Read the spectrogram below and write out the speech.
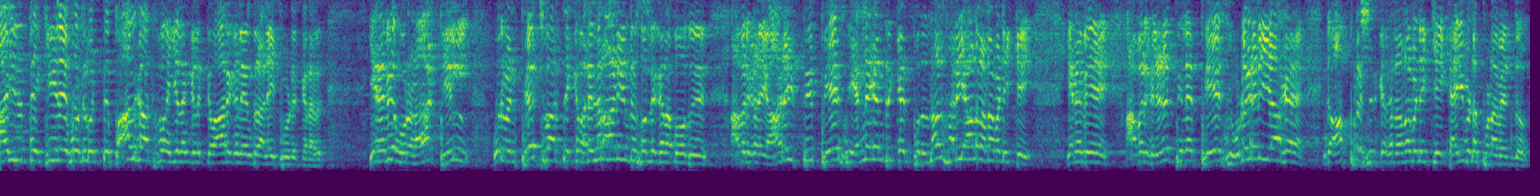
ஆயுதத்தை கீழே போட்டுவிட்டு பாதுகாப்பு இளங்களுக்கு வாருங்கள் என்று அழைப்பு விடுக்கிறது. எனவே ஒரு நாட்டில் ஒருவன் பேச்சுவார்த்தைக்கு வருகிறான் என்று சொல்லுகிற போது அவர்களை அழைத்து பேசி என்ன என்று கேட்பதுதான் சரியான நடவடிக்கை. எனவே அவர்களிடத்தில் பேசி உடனடியாக இந்த ஆபரேஷன் நடவடிக்கை கைவிடப்பட வேண்டும்.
